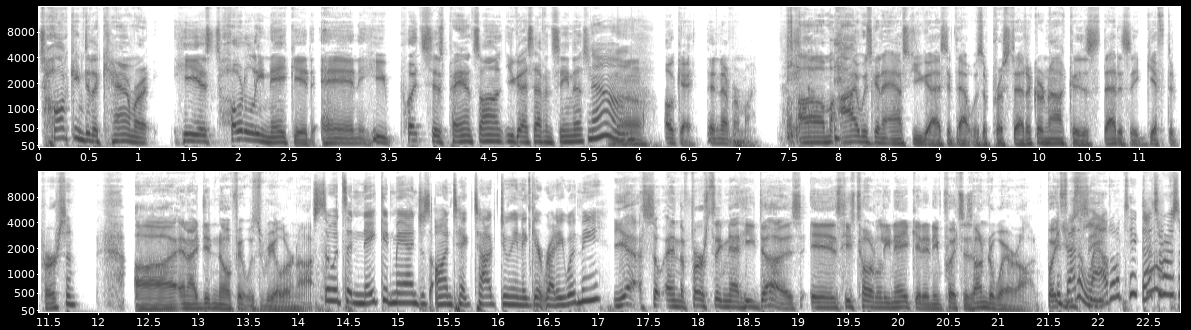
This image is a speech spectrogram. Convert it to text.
talking to the camera, he is totally naked and he puts his pants on. You guys haven't seen this? No. no. Okay, then never mind. Um, I was going to ask you guys if that was a prosthetic or not because that is a gifted person, uh, and I didn't know if it was real or not. So it's a naked man just on TikTok doing a get ready with me. Yeah. So, and the first thing that he does is he's totally naked and he puts his underwear on. But Is you that see- allowed on TikTok? That's what I was.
